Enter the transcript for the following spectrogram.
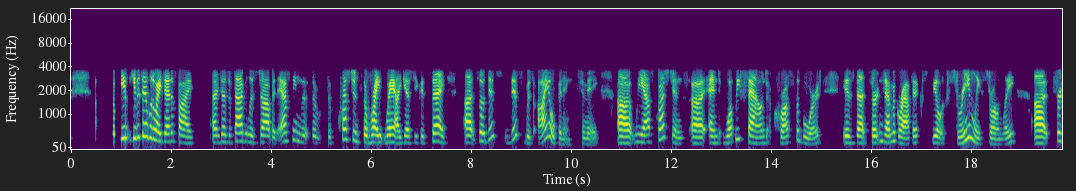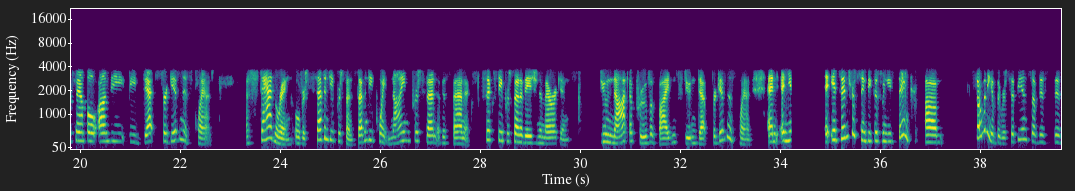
He, he was able to identify and does a fabulous job at asking the, the, the questions the right way, I guess you could say. Uh, so this this was eye opening to me. Uh, we asked questions, uh, and what we found across the board is that certain demographics feel extremely strongly. Uh, for example, on the the debt forgiveness plan, a staggering over 70%, 70.9% of Hispanics, 60% of Asian Americans do not approve of Biden's student debt forgiveness plan. And and you it's interesting because when you think um, so many of the recipients of this this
